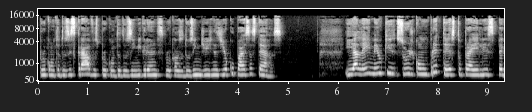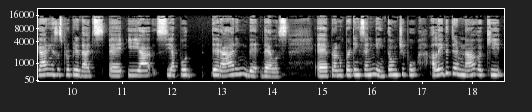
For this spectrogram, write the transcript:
por conta dos escravos, por conta dos imigrantes, por causa dos indígenas, de ocupar essas terras. E a lei meio que surge como um pretexto para eles pegarem essas propriedades é, e a, se apoderarem de, delas, é, para não pertencer a ninguém. Então, tipo, a lei determinava que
